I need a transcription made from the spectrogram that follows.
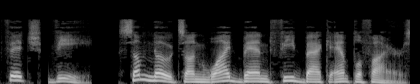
Fitch, v. Some Notes on Wideband Feedback Amplifiers.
